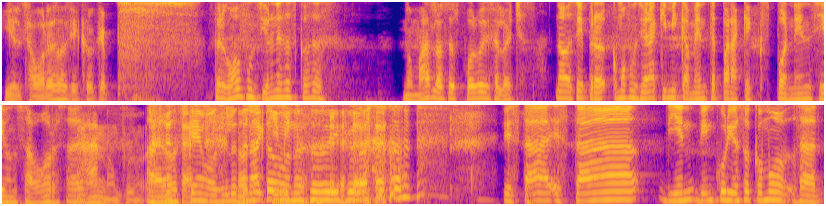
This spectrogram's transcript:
y el sabor es así, creo que. Pero ¿cómo funcionan esas cosas? Nomás lo haces polvo y se lo echas. No, sí, pero ¿cómo funciona químicamente para que exponencie un sabor, sabes? Ah, no. Pues... A ver, busquemos. Glutanato monosódico. está, está bien, bien curioso cómo, o sea,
